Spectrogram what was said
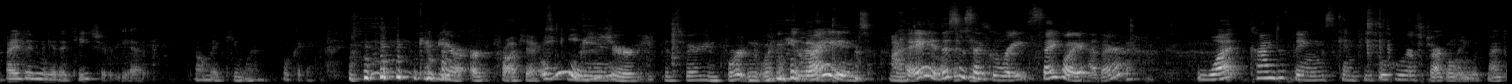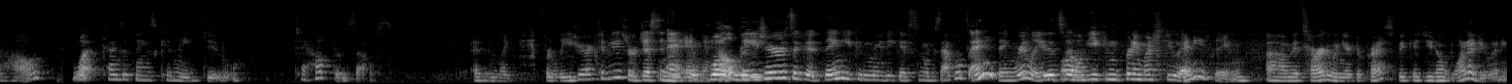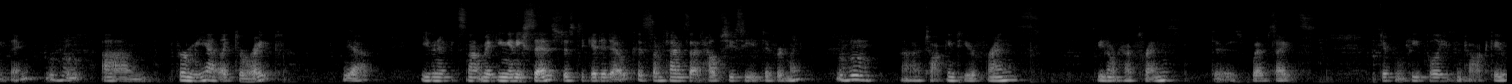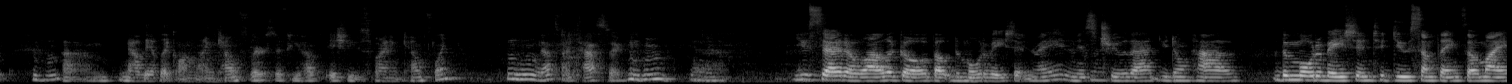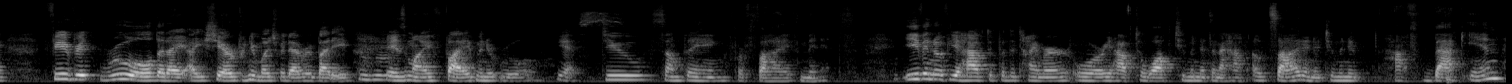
I didn't get a T-shirt yet. I'll make you one. Okay. It can be our art project. Ooh. Leisure is very important when you Right. hey, this is a great segue, Heather. What kinds of things can people who are struggling with mental health? What kinds of things can they do to help themselves? As in, like for leisure activities, or just in, And, in well, helping? leisure is a good thing. You can maybe give some examples. Anything really. It's Well, a, you can pretty much do anything. Um, it's hard when you're depressed because you don't want to do anything. Mhm. Um, for me, I like to write, yeah. Even if it's not making any sense, just to get it out because sometimes that helps you see it differently. Mm-hmm. Uh, talking to your friends. If you don't have friends, there's websites, different people you can talk to. Mhm. Um, now they have like online counselors if you have issues finding counseling. Mm-hmm. That's fantastic. Yeah. You said a while ago about the motivation, right? And it's true that you don't have the motivation to do something. So my favorite rule that I, I share pretty much with everybody mm-hmm. is my five minute rule. Yes. Do something for five minutes. Even if you have to put the timer or you have to walk two minutes and a half outside and a two minute half back in,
